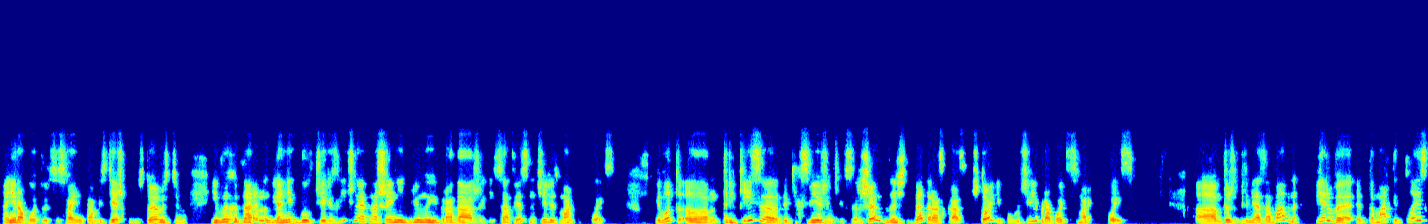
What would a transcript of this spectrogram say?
они работают со своими там издержками, стоимостями, и выход на рынок для них был через личные отношения и прямые продажи, и, соответственно, через marketplace. И вот э, три кейса таких свеженьких совершенно, значит, ребята рассказывают, что они получили в работе с Marketplace. Э, тоже для меня забавно. Первое, это Marketplace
